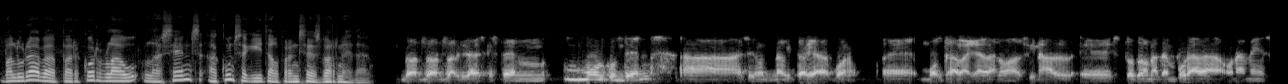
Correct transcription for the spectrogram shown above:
Valorava per Cor Blau l'ascens aconseguit al Francesc Berneda. Doncs, doncs la veritat és que estem molt contents. Uh, ha sigut una victòria, bueno, eh, molt treballada, no? Al final eh, és tota una temporada on a més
